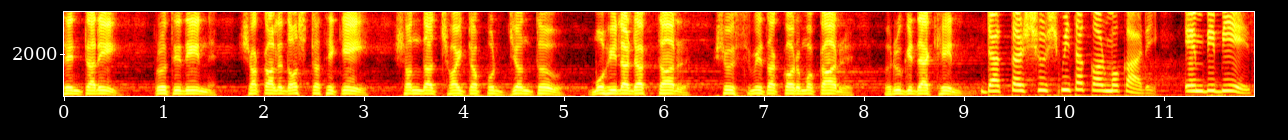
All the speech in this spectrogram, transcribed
সেন্টারে প্রতিদিন সকাল দশটা থেকে সন্ধ্যা ছয়টা পর্যন্ত মহিলা ডাক্তার সুস্মিতা কর্মকার রুগী দেখেন। Doctor Susmita Karmakar MBBS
